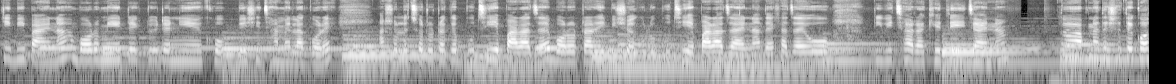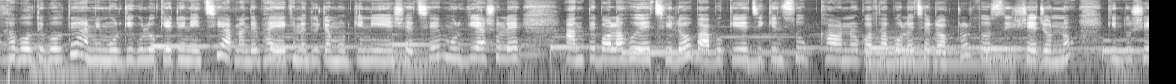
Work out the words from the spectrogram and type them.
টিভি পায় না। বড় মেয়েটা একটু এটা নিয়ে খুব বেশি ঝামেলা করে। আসলে ছোটটাকে বুঝিয়ে পারা যায়, বড়টার এই বিষয়গুলো বুঝিয়ে পারা যায় না। দেখা যায় ও টিভি ছাড়া খেতেই চায় না। তো আপনাদের সাথে কথা বলতে বলতে আমি মুরগিগুলো কেটে নিচ্ছি। আপনাদের ভাই এখানে দুইটা মুরগি নিয়ে এসেছে। মুরগি আসলে আনতে বলা হয়েছিল, বাবুকে চিকেন স্যুপ খাওয়ানোর কথা বলেছে ডক্টর, তো সেজন্য। কিন্তু সে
